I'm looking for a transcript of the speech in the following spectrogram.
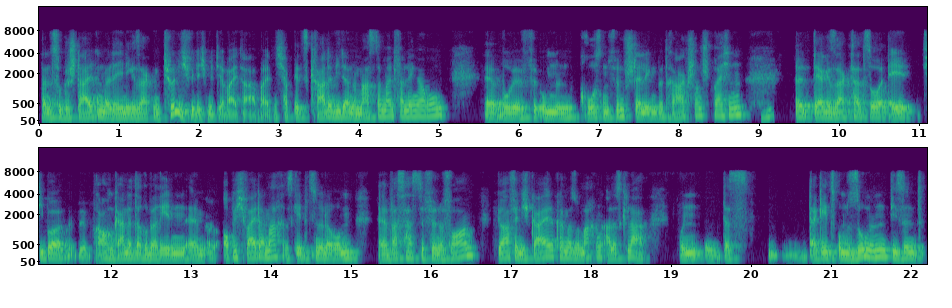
dann zu gestalten, weil derjenige sagt, natürlich will ich mit dir weiterarbeiten. Ich habe jetzt gerade wieder eine Mastermind-Verlängerung, äh, wo wir für, um einen großen fünfstelligen Betrag schon sprechen. Mhm äh, der gesagt hat so, ey, Tibor, wir brauchen gar nicht darüber reden, ähm, ob ich weitermache. Es geht jetzt nur darum, äh, was hast du für eine Form? Ja, finde ich geil, können wir so machen, alles klar. Und das, da geht's um Summen, die sind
